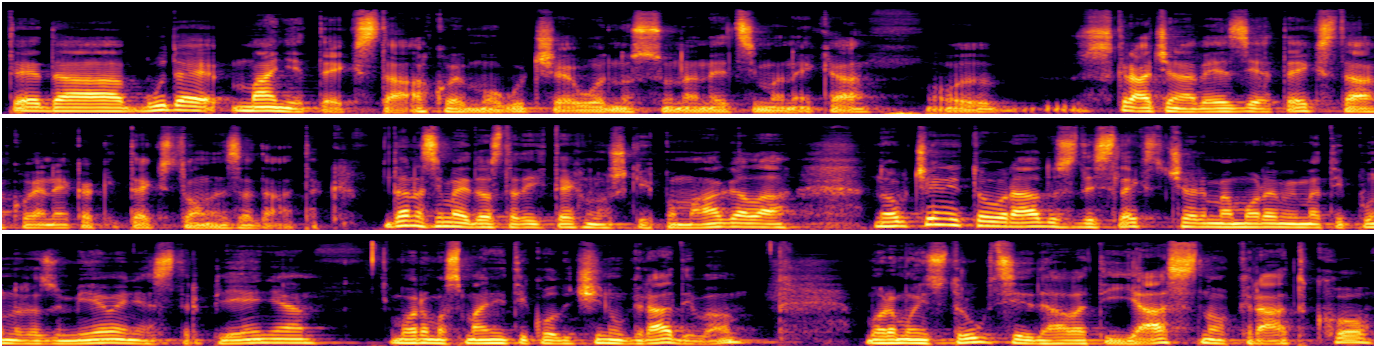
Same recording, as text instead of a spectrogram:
te da bude manje teksta ako je moguće u odnosu na recimo neka skraćena verzija teksta ako je nekakvi tekstualni zadatak. Danas ima i dosta tih tehnoloških pomagala, no općenito u radu s disleksičarima moramo imati puno razumijevanja, strpljenja, moramo smanjiti količinu gradiva, Moramo instrukcije davati jasno, kratko,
